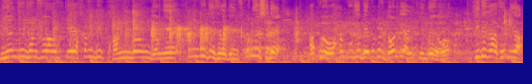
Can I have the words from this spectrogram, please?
유현진 선수와 함께 한국 관광 명예 홍보대사가 된 소녀시대 앞으로 한국의 매력을 널리 알릴 텐데요. 기대가 됩니다.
